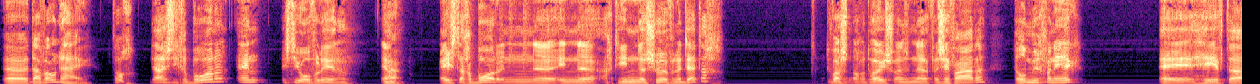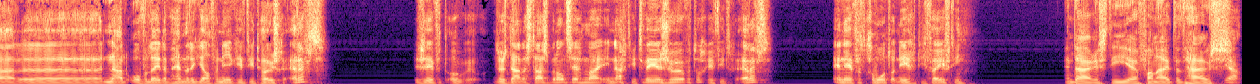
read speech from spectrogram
daar woonde hij, toch? Daar is hij geboren en is hij overleden. Ja. Hij is daar geboren in, in eh, 1837. Toen was het nog het huis van, zijn- van zijn vader, Helmich van Eek. Hij heeft daar, na het overlijden van Hendrik Jan van Eek, heeft hij het huis geërfd. Dus, heeft het ook, dus na de staatsbrand, zeg maar, in 1872, heeft hij het geërfd. En heeft het gewoond tot 1915. En daar is hij eh, vanuit het huis, Ja.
